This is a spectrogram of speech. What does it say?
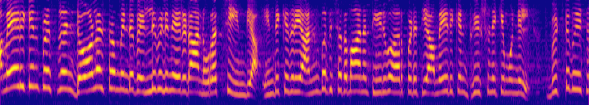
അമേരിക്കൻ പ്രസിഡന്റ് ഡൊണാൾഡ് ട്രംപിന്റെ വെല്ലുവിളി നേരിടാൻ ഉറച്ച ഇന്ത്യ. ഇന്ത്യക്കെതിരെ അൻപത് ശതമാനം തീരുവ ഏർപ്പെടുത്തിയ അമേരിക്കൻ ഭീഷണിക്ക് മുന്നിൽ വിട്ടുവീഴ്ച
